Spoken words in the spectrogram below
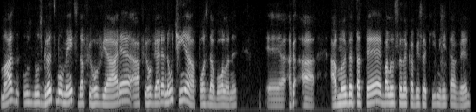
Mas os, nos grandes momentos da Ferroviária, a Ferroviária não tinha a posse da bola, né? É, a, a, Amanda tá até balançando a cabeça aqui, ninguém tá vendo.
